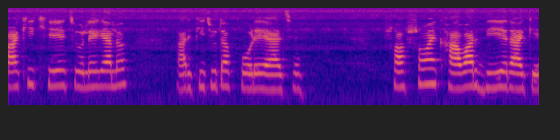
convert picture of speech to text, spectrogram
পাখি খেয়ে চলে গেল, আর কিছুটা পড়ে আছে। সব সময় খাবার দিয়ে রাখে।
